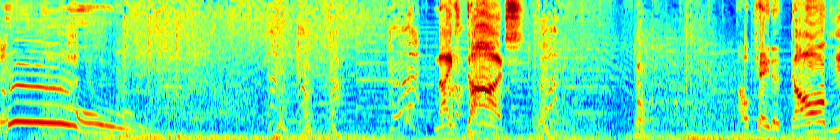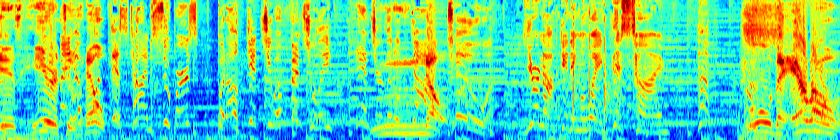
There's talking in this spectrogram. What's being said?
Ooh. Nice dodge. Okay, the dog hmm. is here to help. this time, Supers, but I'll get you eventually, and your little No. dog too! You're not getting away this time! Oh, the arrow.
